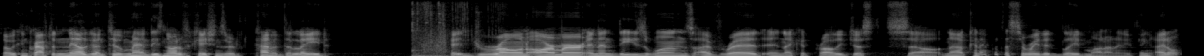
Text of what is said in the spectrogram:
So we can craft a nail gun too. Man, these notifications are kind of delayed. Okay, drone armor, and then these ones I've read and I could probably just sell. Now, can I put the serrated blade mod on anything? I don't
